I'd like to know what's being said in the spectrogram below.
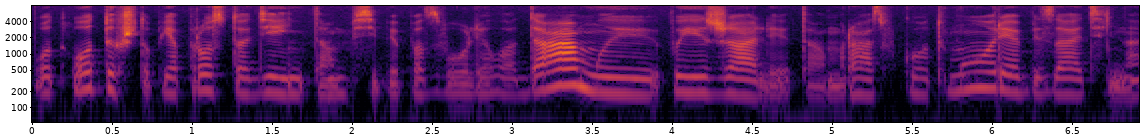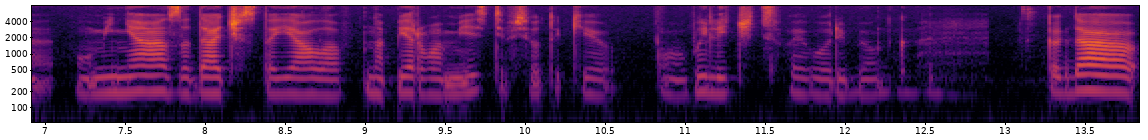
вот отдых, чтобы я просто день там себе позволила. Да, мы выезжали там раз в год в море обязательно. У меня задача стояла на первом месте все-таки э, вылечить своего ребенка. Когда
